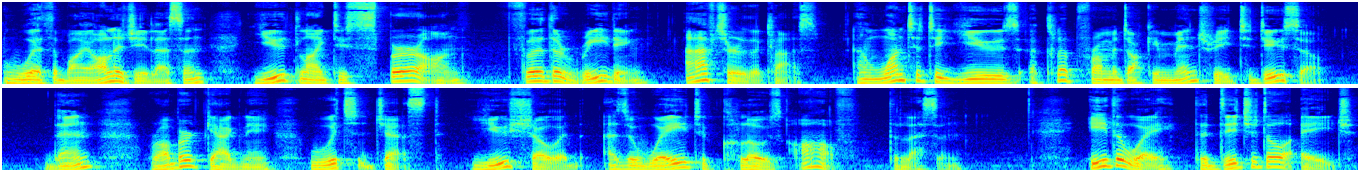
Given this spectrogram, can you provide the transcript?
with a biology lesson, you'd like to spur on further reading after the class and wanted to use a clip from a documentary to do so. Then Robert Gagne would suggest you show it as a way to close off the lesson. Either way, the digital age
